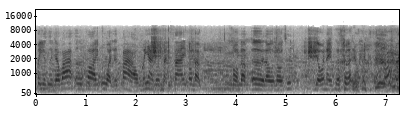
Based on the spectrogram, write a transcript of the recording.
ไปอย่างอื่นได้ว่าเออพลอยอวดหรือเปล่า ไม่อยากโดนหมั่นไส้ก็แบบขอแบบเออเราเราชื่อเดี๋ยววันไหนเพลอเดี๋ยววันไหน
